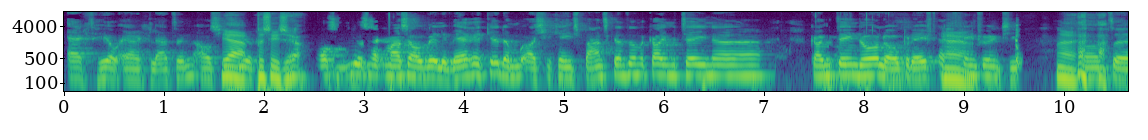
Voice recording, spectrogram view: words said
echt heel erg Latin. Als je, ja, hier, precies. Ja. als je hier zeg maar zou willen werken, dan, als je geen Spaans kent, dan kan je meteen, eh, kan je meteen doorlopen. Dat heeft echt Ja. geen functie. Nee, Want eh,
